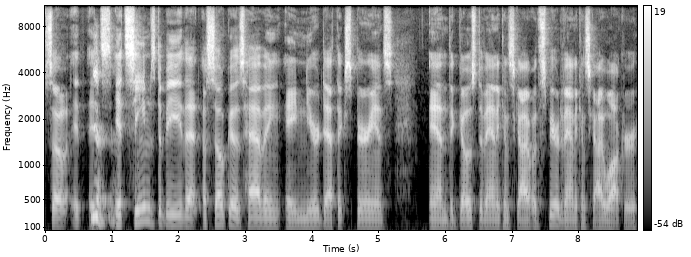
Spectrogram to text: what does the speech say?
so it it's, it seems to be that Ahsoka is having a near death experience, and the ghost of Anakin Skywalker, the spirit of Anakin Skywalker,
